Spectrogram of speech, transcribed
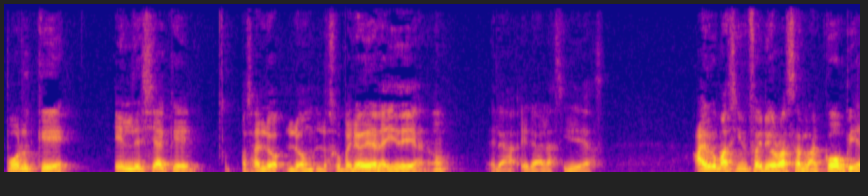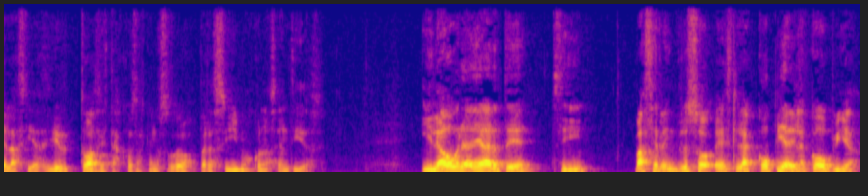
Porque él decía que, o sea, lo, superior era la idea, ¿no? Era, era las ideas. Algo más inferior va a ser la copia de las ideas, es decir, todas estas cosas que nosotros percibimos con los sentidos. Y la obra de arte, ¿sí? Va a ser incluso, es la copia de la copia,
